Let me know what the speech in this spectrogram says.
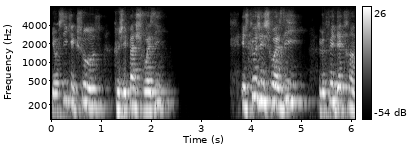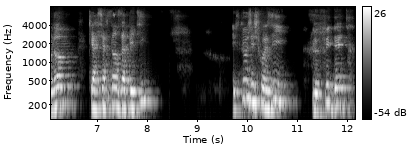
Il y a aussi quelque chose que je n'ai pas choisi? Est-ce que j'ai choisi le fait d'être un homme qui a certains appétits? Est-ce que j'ai choisi le fait d'être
